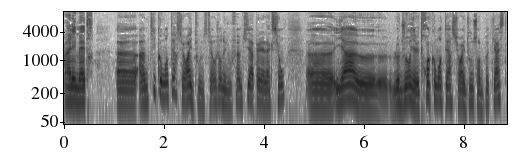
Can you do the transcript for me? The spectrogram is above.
à les mettre un petit commentaire sur iTunes. Tiens, aujourd'hui, je vous fais un petit appel à l'action. il y a l'autre jour, il y avait trois commentaires sur iTunes sur le podcast.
